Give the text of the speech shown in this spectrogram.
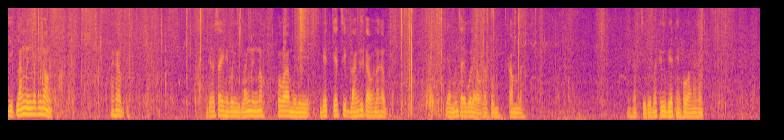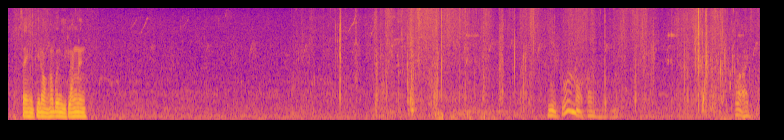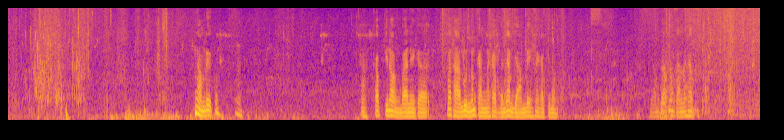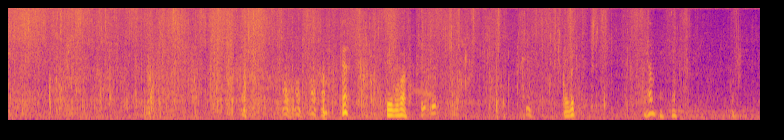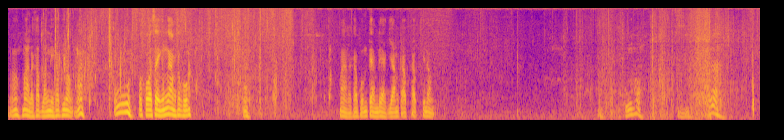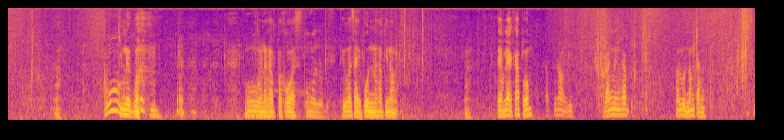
อีกหลังหนึ่งครับพี่น้องนะครับ เดี๋ยวใส่ให้เบิ่งอีกหลังหนึ่งเนาะเพราะว่ามือนี้เบ็ดเจ็ดสิบหลังคือเก่านะครับอย่ามันใส่บ่แล้วครับ ผมคำละนะครับสิเดมาถือเบ็ดให้พอนะครับ ใส่ให้พี่น้องเขาเบิ่งอีกหลังหนึ่ง นี่ตัวหนอเขาวไอ้น้ำเลิกอืม อะครับพี่น้องบ้านนี้ก็มาถารุ่นน้ำกันนะครับบันย่ำยามเลยนะครับ พี่น้องยามครับน้ำกันนะครับเอาเอาเอาทคือกูพ่อำ คือคือไปบึกทเอามาแล้วครับหลังนี้ครับพี่น้องมาอู้ประคอใส่งามๆครับผมอะมาแล้วครับผมแต้มแรกยามกลับครับพี่น้องำถุงเขาเออโอ้กินเลิกบ่โอ้นะครับประคอพุงไว้เลยถือว่าใส่ปนนะครับพี่น้องอะแต้มแรกครับผมครับ พี่น้องอีกหลังหนึ่งครับ มาลุ่นน้ำกัน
